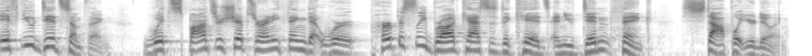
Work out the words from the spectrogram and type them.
if you did something with sponsorships or anything that were purposely broadcasted to kids and you didn't think, stop what you're doing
